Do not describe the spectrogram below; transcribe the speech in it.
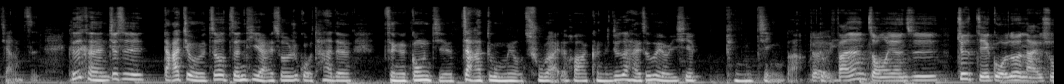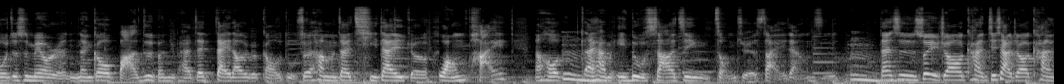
这样子。可是可能就是打久了之后，整体来说，如果他的整个攻击的炸度没有出来的话，可能就是还是会有一些。瓶颈吧，对，对，反正总而言之，就结果论来说，就是没有人能够把日本女排再带到一个高度，所以他们在期待一个王牌，然后带他们一路杀进总决赛这样子。嗯，但是所以就要看接下来就要看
